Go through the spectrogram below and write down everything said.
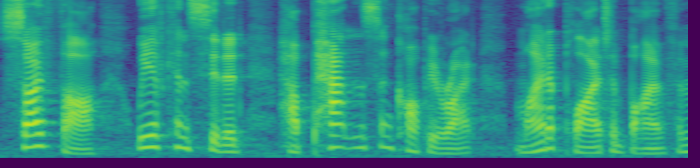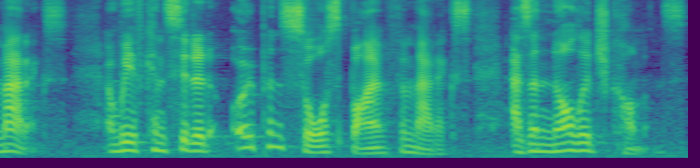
So far, we have considered how patents and copyright might apply to bioinformatics, and we have considered open source bioinformatics as a knowledge commons.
